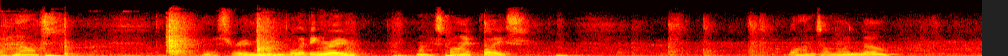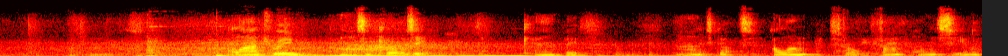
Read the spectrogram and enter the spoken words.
house. First room being the living room. Nice fireplace. Blinds on the window. A large room, nice and cosy. Carpet. And it's got a lamp stroke fan on the ceiling.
